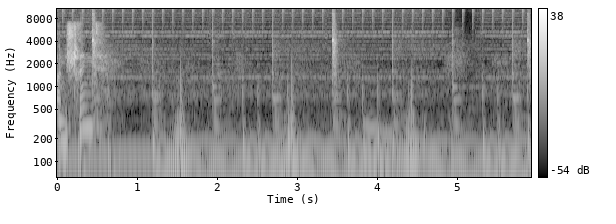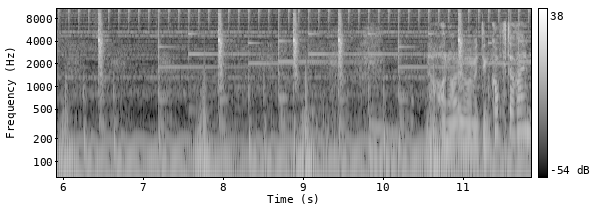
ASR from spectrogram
Anstrengend? Auch noch immer mit dem Kopf da rein.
